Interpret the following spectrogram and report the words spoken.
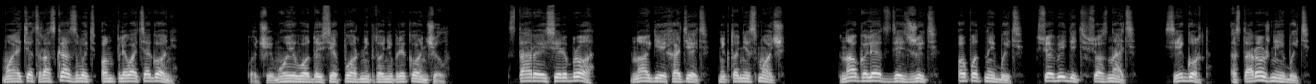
Мой отец рассказывать, он плевать огонь». «Почему его до сих пор никто не прикончил?» Старое серебро. Многие хотеть, никто не смочь. Много лет здесь жить, опытный быть, все видеть, все знать. Сигурд, осторожнее быть.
